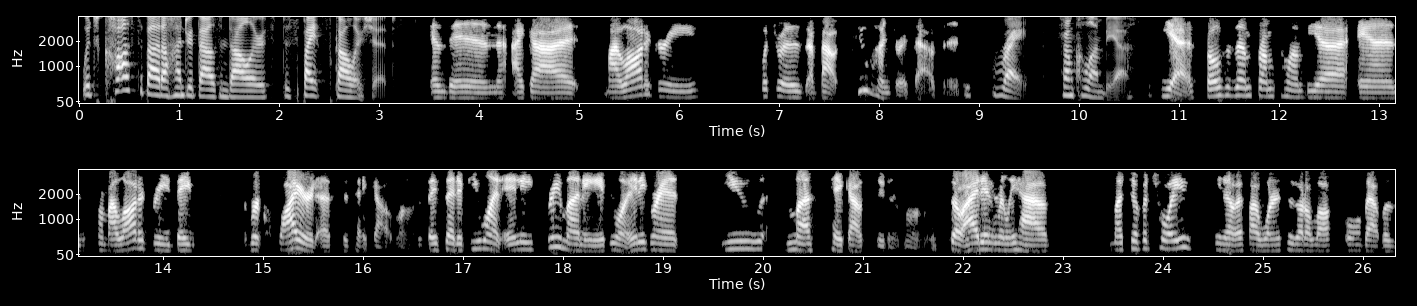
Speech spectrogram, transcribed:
which costs about $100,000 despite scholarships. And then I got my law degree, which was about 200,000. Right, from Columbia. Yes, both of them from Columbia. And for my law degree, they required us to take out loans. They said if you want any free money, if you want any grants, you must take out student loans. So I didn't really have much of a choice. You know, if I wanted to go to law school, that was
